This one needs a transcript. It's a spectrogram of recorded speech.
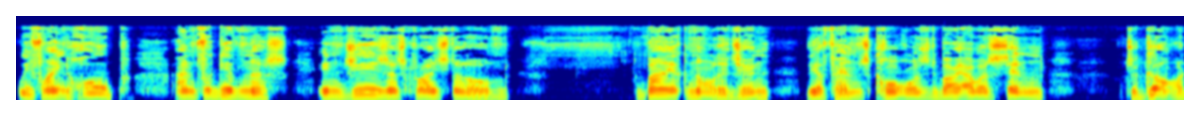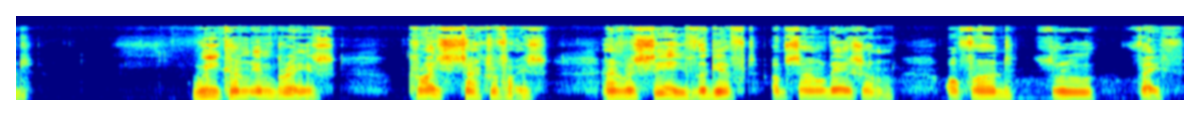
we find hope and forgiveness in Jesus Christ alone. By acknowledging the offence caused by our sin to God, we can embrace Christ's sacrifice and receive the gift of salvation offered through faith.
